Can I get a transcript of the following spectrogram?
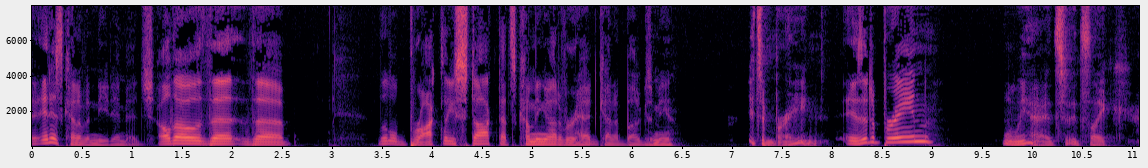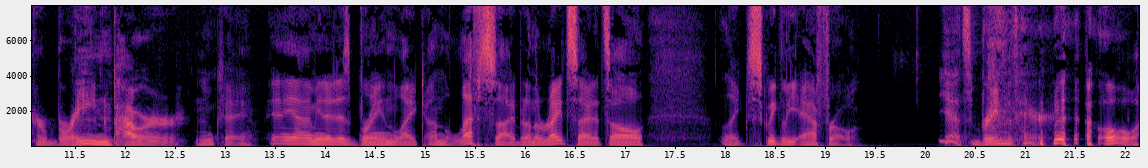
It is kind of a neat image. Although the the little broccoli stalk that's coming out of her head kind of bugs me. It's a brain. Is it a brain? Well, yeah, it's it's like her brain power. Okay. Yeah, yeah, I mean it is brain like on the left side, but on the right side it's all like squiggly afro. Yeah, it's a brain with hair. oh.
